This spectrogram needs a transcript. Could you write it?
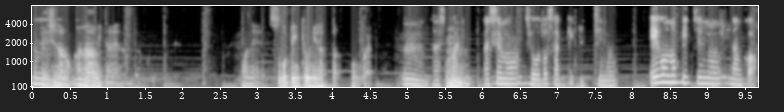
大事なのかな、みたいな。まあね、すごい勉強になった、今回。うん、確かに。うん、私もちょうどさっきピッチの、英語のピッチのなんか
